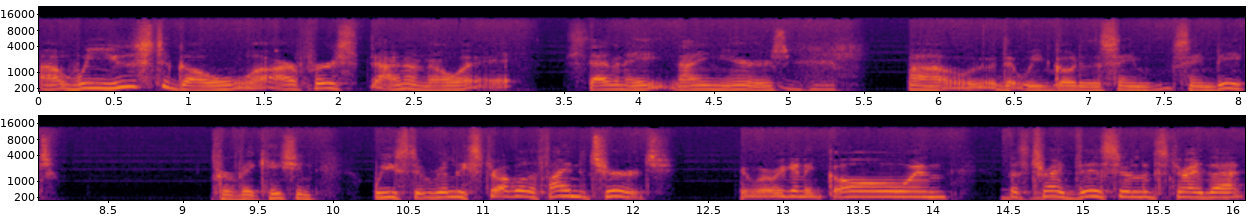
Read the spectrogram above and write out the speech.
Uh, we used to go our first, I don't know, seven, eight, nine years uh, that we'd go to the same same beach for vacation. We used to really struggle to find a church. Where are we going to go? And let's try this or let's try that.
